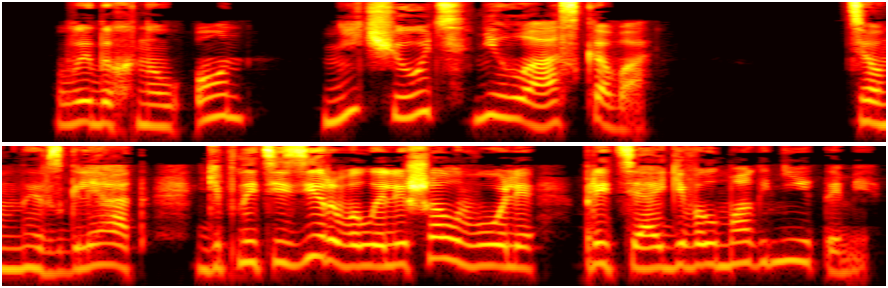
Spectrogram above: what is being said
— выдохнул он, ничуть не ласково. Темный взгляд гипнотизировал и лишал воли, притягивал магнитами.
